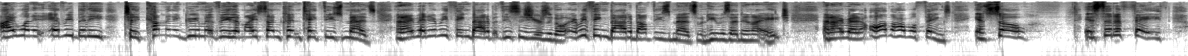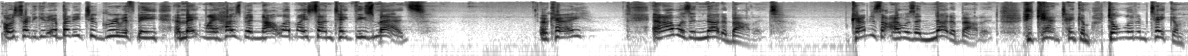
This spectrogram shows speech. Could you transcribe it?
I wanted everybody to come in agreement with me that my son couldn't take these meds. And I read everything bad about this is years ago, everything bad about these meds when he was at NIH. And I read all the horrible things. And so instead of faith, I was trying to get everybody to agree with me and make my husband not let my son take these meds. Okay? And I was a nut about it. Okay, I'm just, I was a nut about it. He can't take them. Don't let him take them.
